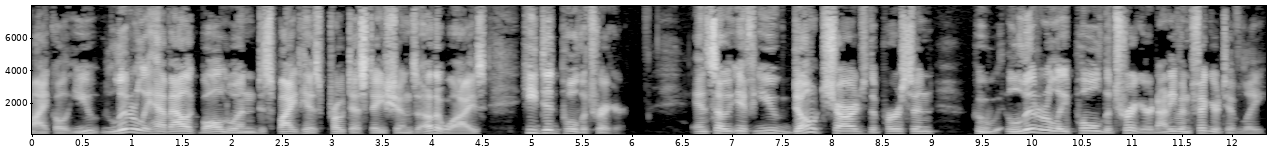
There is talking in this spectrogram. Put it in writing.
Michael, you literally have Alec Baldwin, despite his protestations otherwise, he did pull the trigger. And so if you don't charge the person who literally pulled the trigger, not even figuratively,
